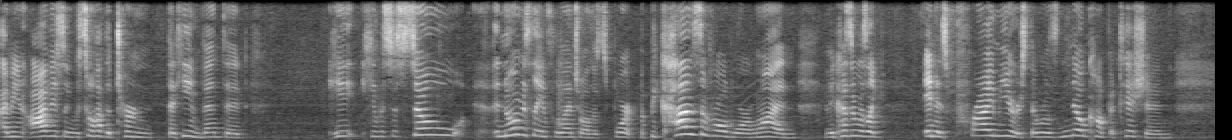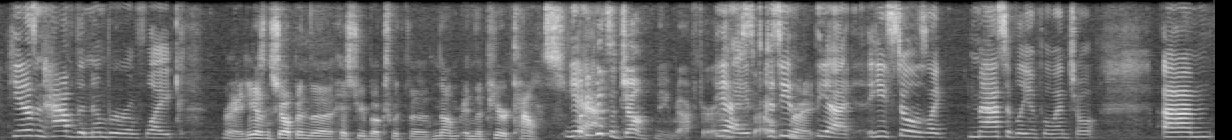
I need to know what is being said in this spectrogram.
I mean, obviously we still have the turn that he invented. He he was just so enormously influential in the sport, but because of World War One, because it was like in his prime years, there was no competition. He doesn't have the number of like Right. He doesn't show up in the history books with the num in the pure counts. But yeah he gets a jump named after him. yeah so. because he Right. yeah he still is like massively influential. Um,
